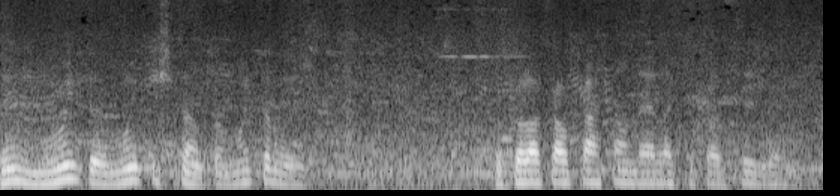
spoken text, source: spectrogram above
Tem muita, muita estampa, muita mesmo. Vou colocar o cartão dela aqui para vocês verem.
